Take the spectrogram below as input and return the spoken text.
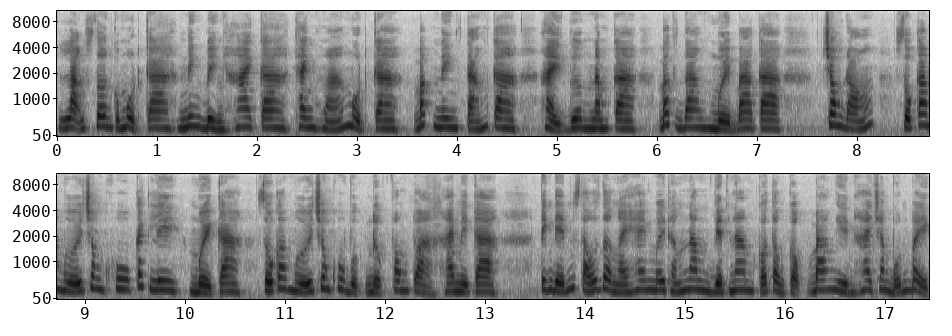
Lạng Sơn có 1 ca, Ninh Bình 2 ca, Thanh Hóa 1 ca, Bắc Ninh 8 ca, Hải Dương 5 ca, Bắc Giang 13 ca. Trong đó, số ca mới trong khu cách ly 10 ca, số ca mới trong khu vực được phong tỏa 20 ca. Tính đến 6 giờ ngày 20 tháng 5, Việt Nam có tổng cộng 3.247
